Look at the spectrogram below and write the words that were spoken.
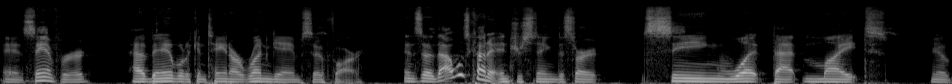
and Samford, have been able to contain our run game so far. And so that was kind of interesting to start seeing what that might, you know,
